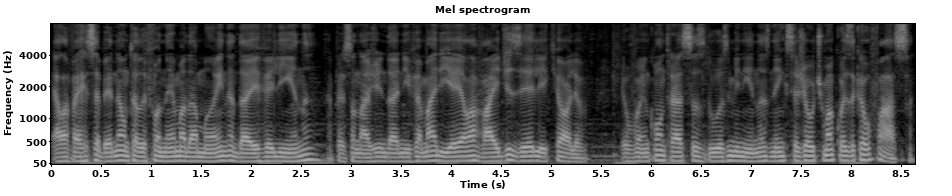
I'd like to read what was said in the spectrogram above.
Ela vai receber né, um telefonema da mãe, né, da Evelina, a personagem da Nívia Maria, e ela vai dizer ali que, olha, eu vou encontrar essas duas meninas, nem que seja a última coisa que eu faça.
